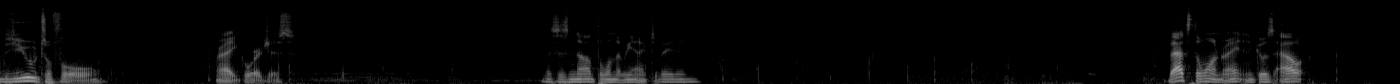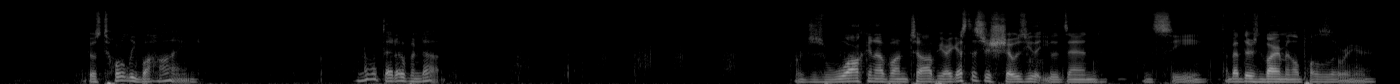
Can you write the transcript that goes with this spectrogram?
Beautiful. Right, gorgeous. This is not the one that we activated. That's the one, right? And it goes out. It goes totally behind. I wonder what that opened up. We're just walking up on top here. I guess this just shows you that you end and see. I bet there's environmental puzzles over here.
